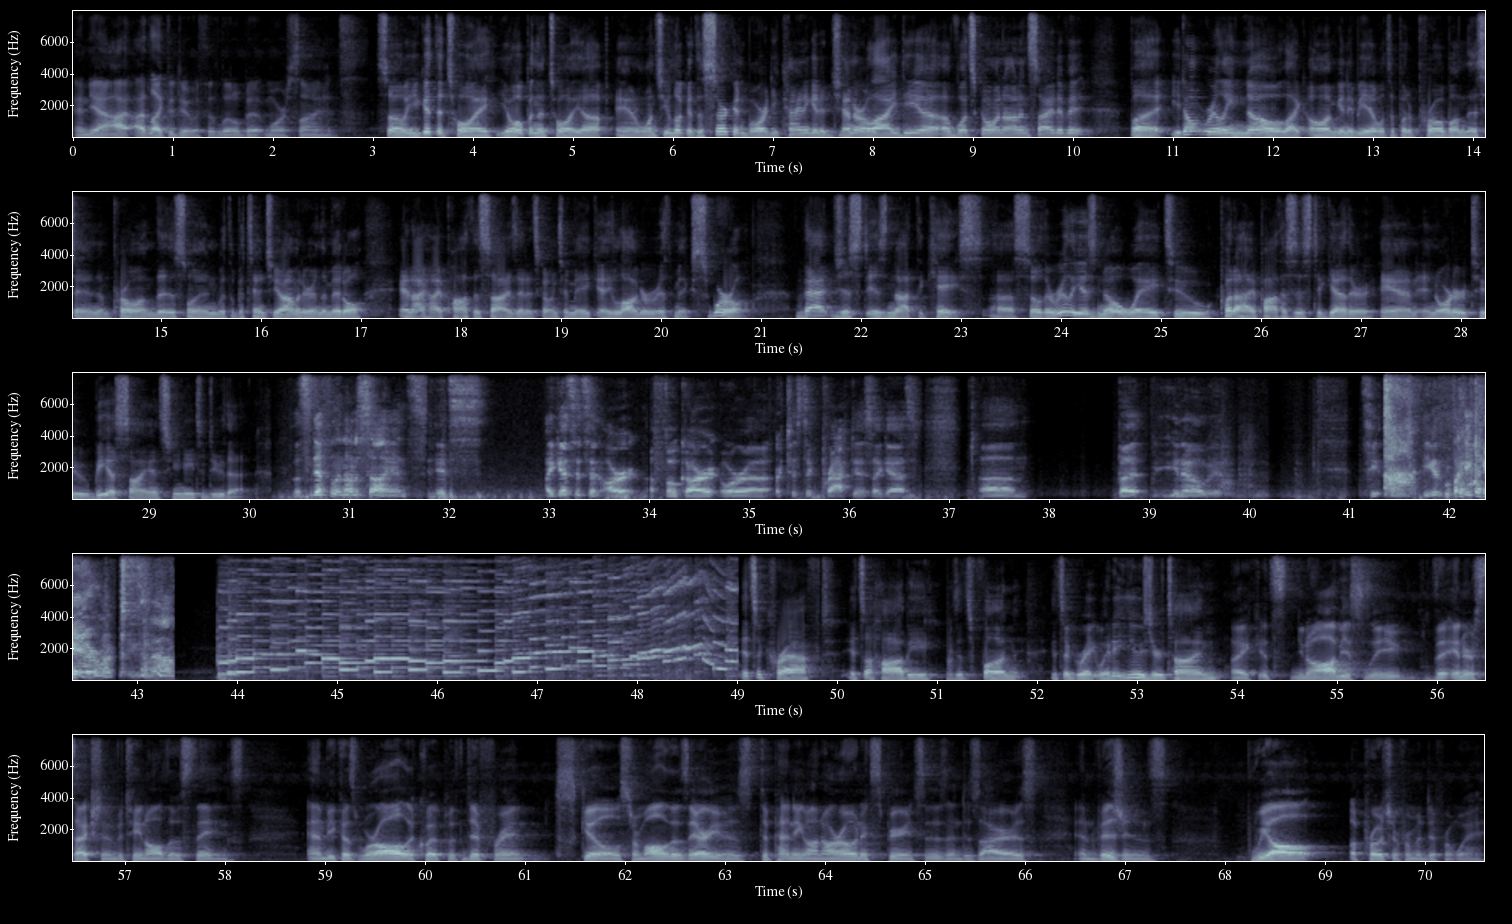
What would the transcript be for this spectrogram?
and yeah, I, I'd like to do it with a little bit more science. So you get the toy, you open the toy up, and once you look at the circuit board, you kind of get a general idea of what's going on inside of it, but you don't really know like, oh, I'm gonna be able to put a probe on this end and probe on this one with a potentiometer in the middle, and I hypothesize that it's going to make a logarithmic swirl. That just is not the case. Uh, so there really is no way to put a hypothesis together, and in order to be a science, you need to do that. That's definitely not a science. It's, I guess it's an art, a folk art, or a artistic practice, I guess. Um, but you know, it, see, ah, you get the fucking camera in my face now. It's a craft, it's a hobby, it's fun, it's a great way to use your time. Like it's, you know, obviously the intersection between all those things. And because we're all equipped with different skills from all of those areas, depending on our own experiences and desires and visions, we all approach it from a different way.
